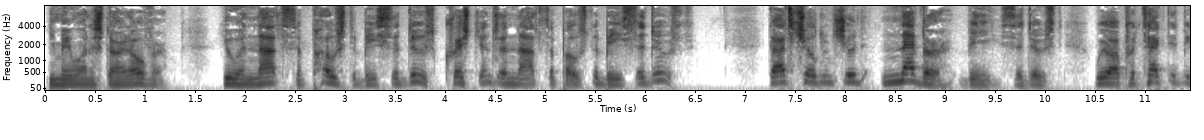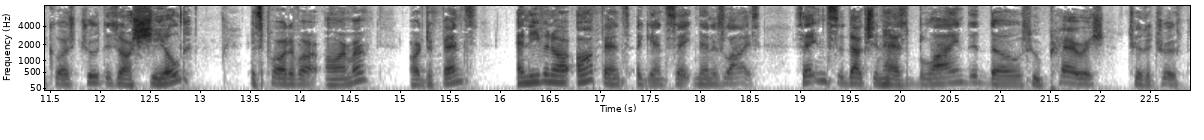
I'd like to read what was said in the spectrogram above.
You may want to start over. You are not supposed to be seduced. Christians are not supposed to be seduced. God's children should never be seduced. We are protected because truth is our shield. It's part of our armor. our defense, and even our offense against Satan and his lies. Satan's seduction has blinded those who perish to the truth.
